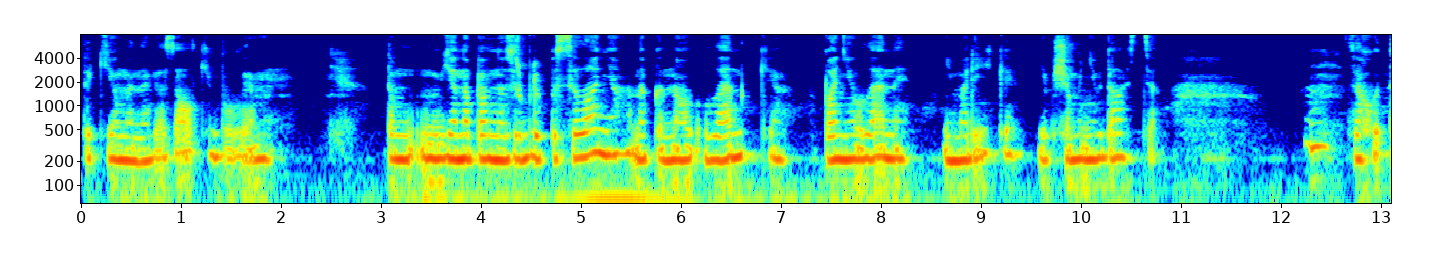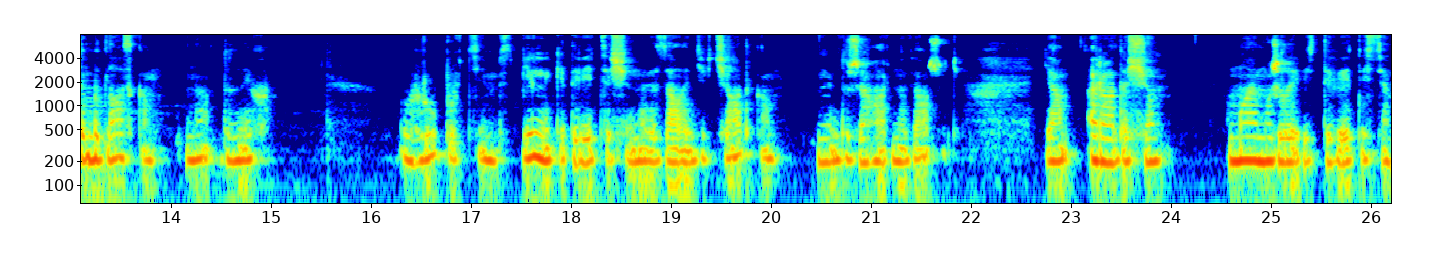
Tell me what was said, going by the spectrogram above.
Такі у мене в'язалки були. Там я, напевно, зроблю посилання на канал Оленки, пані Олени і Марійки, якщо мені вдасться. Заходьте, будь ласка, на, до них в групу в ці спільники. Дивіться, що нав'язали дівчатка. Вони дуже гарно в'яжуть. Я рада, що маю можливість дивитися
